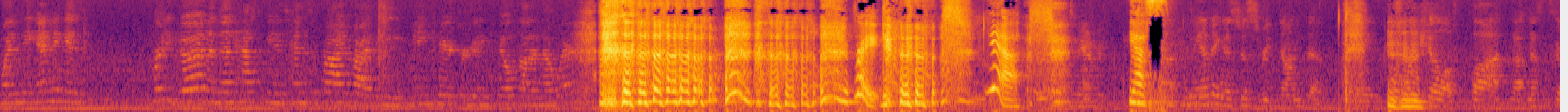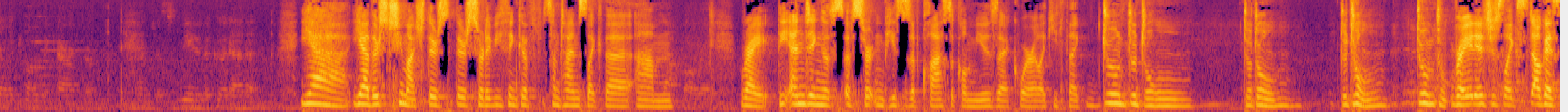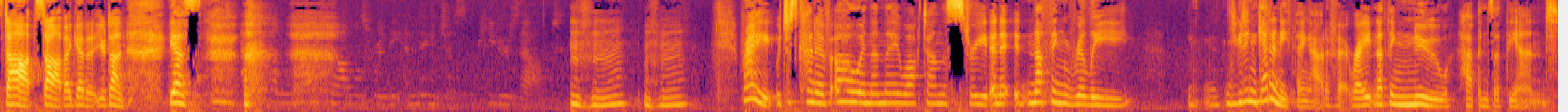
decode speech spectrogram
When the ending is Yeah, yeah. There's too much. There's there's sort of you think of sometimes like the um, right the ending of, of certain pieces of classical music where like you think like dun dun dun dun dun dun dun dun dun right. It's just like okay, stop, stop. I get it. You're done. Yes. Mm-hmm. Mm-hmm. Right. Which is kind of oh, and then they walk down the street, and it, it, nothing really. You didn't get anything out of it, right? Nothing new happens at the end.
